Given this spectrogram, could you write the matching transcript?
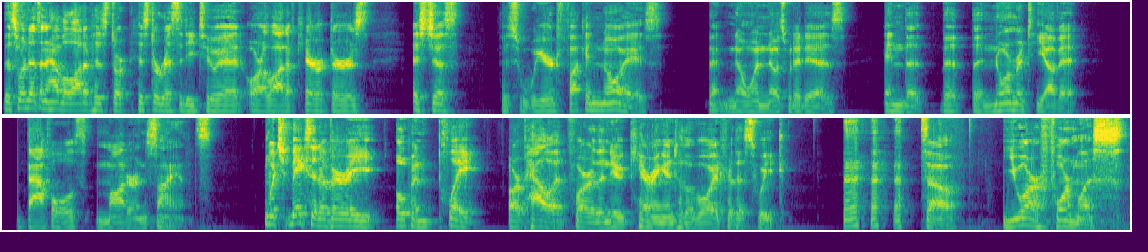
This one doesn't have a lot of histor- historicity to it or a lot of characters. It's just this weird fucking noise that no one knows what it is, and the the the enormity of it baffles modern science, which makes it a very open plate or palette for the new Caring Into the Void for this week. so, you are formless.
